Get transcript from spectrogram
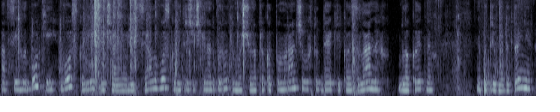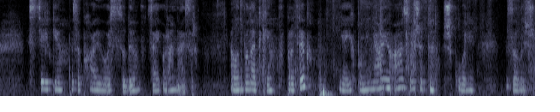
А в цій глибокій воскові звичайні олівці, але воскові трішечки надберу, тому що, наприклад, помаранчевих тут декілька, зелених, блакитних. Не потрібно дитині стільки запхаю ось сюди, в цей органайзер. А от балетки впритик, я їх поміняю, а зошити в школі залишу.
